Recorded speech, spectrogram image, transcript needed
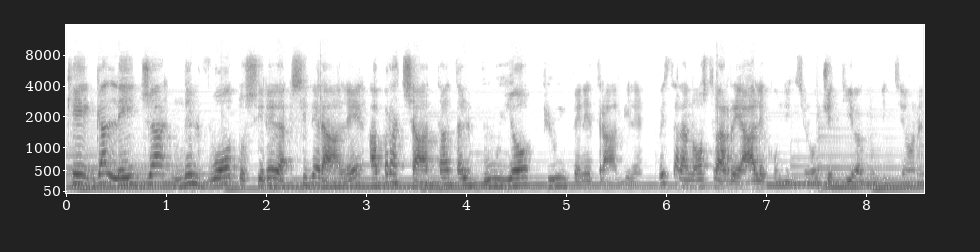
che galleggia nel vuoto siderale abbracciata dal buio più impenetrabile. Questa è la nostra reale condizione, oggettiva condizione.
